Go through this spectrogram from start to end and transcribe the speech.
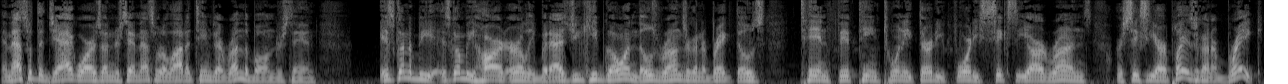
and that's what the Jaguars understand, that's what a lot of teams that run the ball understand. It's going to be it's going to be hard early, but as you keep going, those runs are going to break those 10, 15, 20, 30, 40, 60 yard runs or 60 yard plays are going to break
